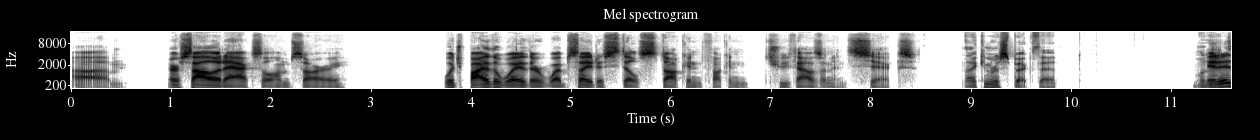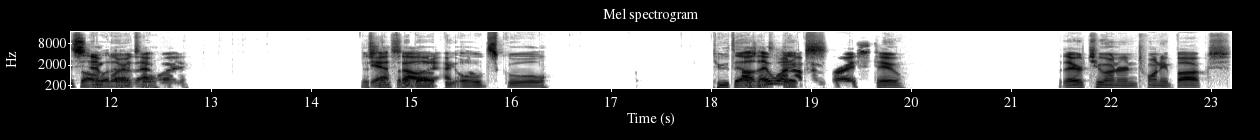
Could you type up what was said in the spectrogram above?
Um, or solid axle, I'm sorry. Which, by the way, their website is still stuck in fucking 2006. I can respect that. What It is simpler that way. There's Yeah, something about the old school Oh, they went up in price too. They're 220 bucks.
